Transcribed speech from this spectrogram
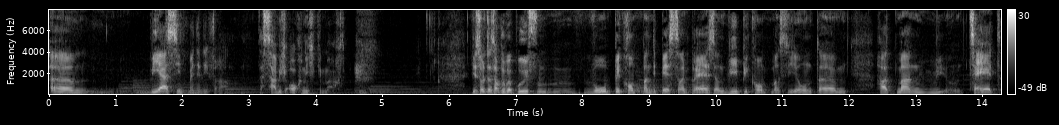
Ähm, wer sind meine Lieferanten? Das habe ich auch nicht gemacht. Ihr sollt das auch überprüfen, wo bekommt man die besseren Preise und wie bekommt man sie und ähm, hat man Zeit,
